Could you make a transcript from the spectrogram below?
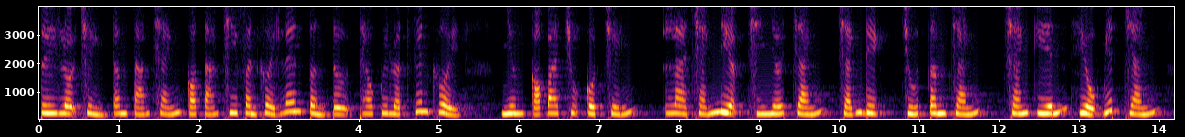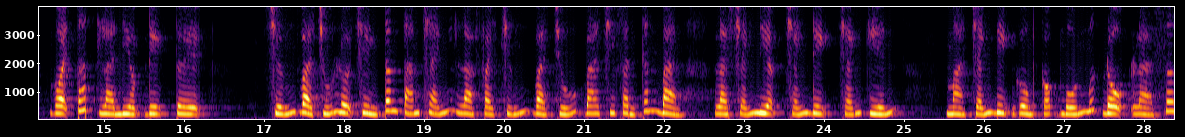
Tuy lộ trình tâm tám chánh có tám chi phần khởi lên tuần tự theo quy luật duyên khởi, nhưng có ba trụ cột chính là chánh niệm, trí nhớ chánh chánh định, chú tâm chánh chánh kiến, hiểu biết chánh, gọi tắt là niệm định tuệ. Chứng và chú lộ trình tâm tám chánh là phải chứng và chú ba chi phần căn bản là chánh niệm, chánh định, chánh kiến, mà chánh định gồm có bốn mức độ là sơ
